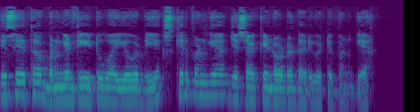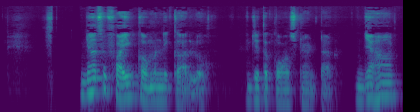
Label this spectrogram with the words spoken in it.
इसे था बन गया d two y over d x किर बन गया जो सेकेंड ऑर्डर डेरिवेटिव बन गया। यहाँ से फाइव कॉमन निकाल लो, ये तो कांस्टेंट है जहाँ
